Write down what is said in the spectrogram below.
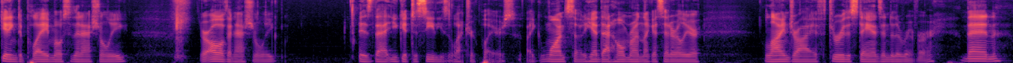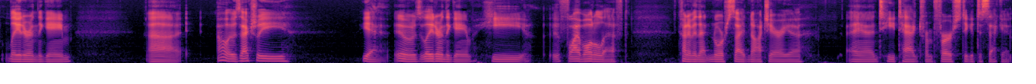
getting to play most of the National League, or all of the National League, is that you get to see these electric players. Like Juan Soto, he had that home run, like I said earlier, line drive through the stands into the river. Then later in the game, uh, oh, it was actually, yeah, it was later in the game. He uh, fly ball to left, kind of in that north side notch area, and he tagged from first to get to second.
